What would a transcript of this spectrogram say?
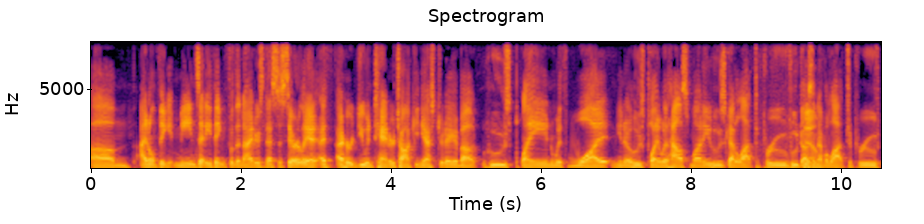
Um, I don't think it means anything for the Niners necessarily. I, I, heard you and Tanner talking yesterday about who's playing with what, you know, who's playing with house money, who's got a lot to prove, who doesn't Yeah. have a lot to prove.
